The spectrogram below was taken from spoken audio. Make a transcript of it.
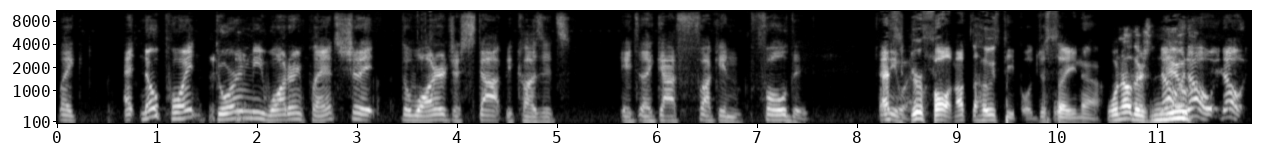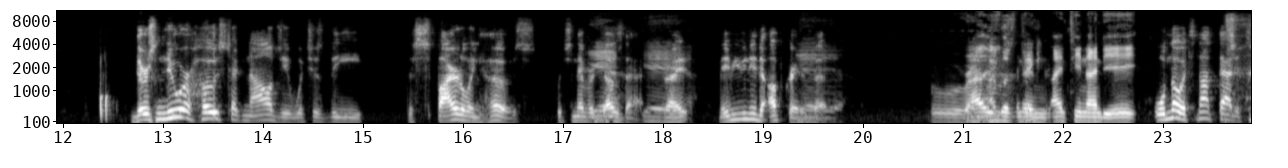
Like at no point during me watering plants should it the water just stop because it's it like got fucking folded. That's Anyway. your fault, not the hose people. Just so you know. Well, no, there's No, new no, no. There's newer hose technology, which is the the spiraling hose, which never Yeah, does that, yeah, right? yeah, Maybe you need to upgrade Yeah, a bit. yeah. Ooh, Riley's I was in 1998. Well, no, it's not that. It's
